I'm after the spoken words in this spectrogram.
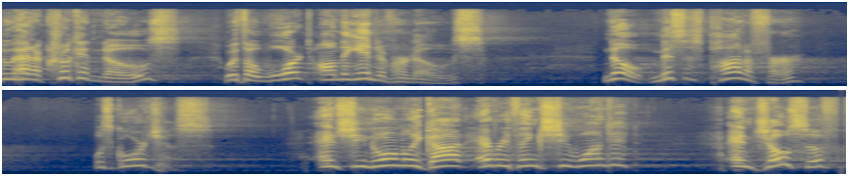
who had a crooked nose with a wart on the end of her nose. No, Mrs. Potiphar was gorgeous. And she normally got everything she wanted. And Joseph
